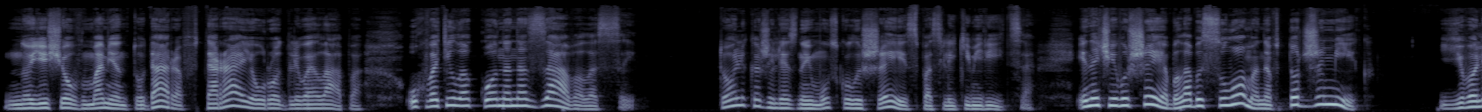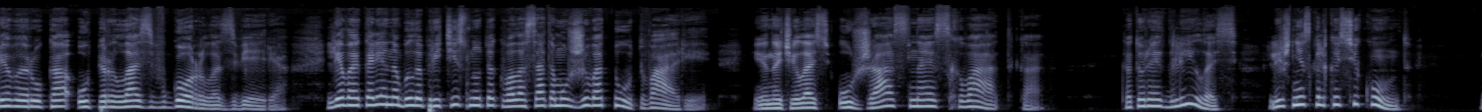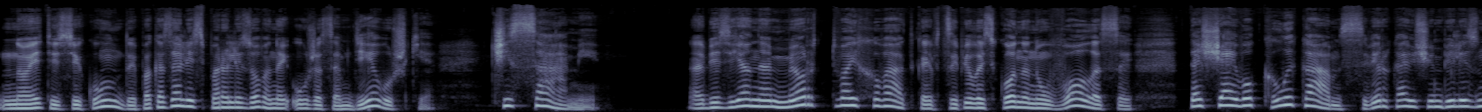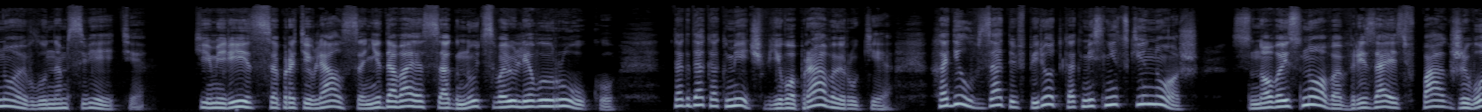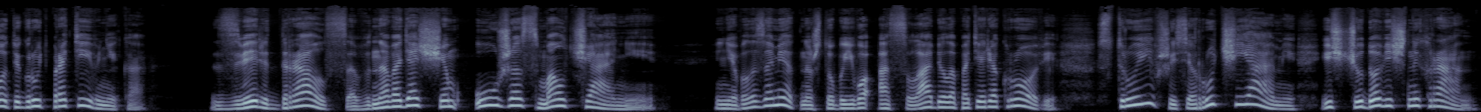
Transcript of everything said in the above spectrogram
Но еще в момент удара вторая уродливая лапа ухватила Конана за волосы. Только железные мускулы шеи спасли кемерийца, иначе его шея была бы сломана в тот же миг. Его левая рука уперлась в горло зверя, левое колено было притиснуто к волосатому животу твари, и началась ужасная схватка, которая длилась лишь несколько секунд — но эти секунды показались парализованной ужасом девушке часами. Обезьяна мертвой хваткой вцепилась Конану в волосы, таща его к клыкам, сверкающим белизной в лунном свете. Кемериец сопротивлялся, не давая согнуть свою левую руку, тогда как меч в его правой руке ходил взад и вперед, как мясницкий нож, снова и снова врезаясь в пах, живот и грудь противника. Зверь дрался в наводящем ужас молчании. Не было заметно, чтобы его ослабила потеря крови, струившейся ручьями из чудовищных ран.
